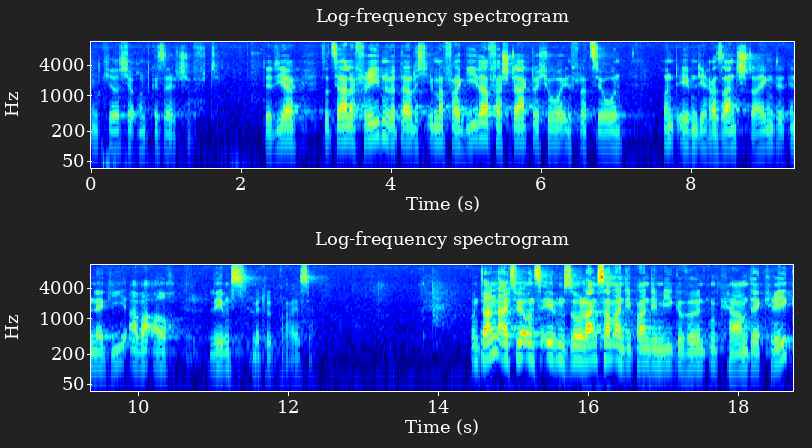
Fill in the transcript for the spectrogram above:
in Kirche und Gesellschaft. Der soziale Frieden wird dadurch immer fragiler, verstärkt durch hohe Inflation und eben die rasant steigende Energie, aber auch Lebensmittelpreise. Und dann, als wir uns eben so langsam an die Pandemie gewöhnten, kam der Krieg,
